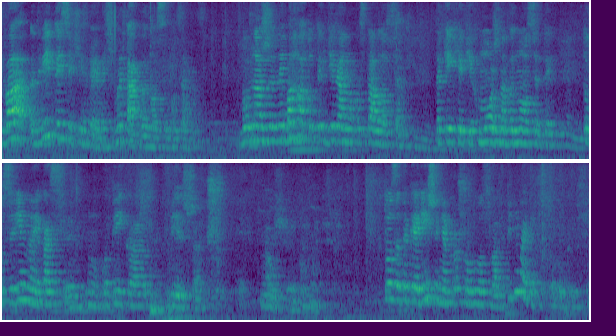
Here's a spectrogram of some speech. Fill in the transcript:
2, 2 тисячі гривень. Ми так виносимо зараз. Бо в нас же небагато тих ділянок осталося, таких, яких можна виносити, то все рівно якась е, ну, копійка більша. Ну. Хто за таке рішення, прошу голосувати. Піднімайте просто руки всі.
